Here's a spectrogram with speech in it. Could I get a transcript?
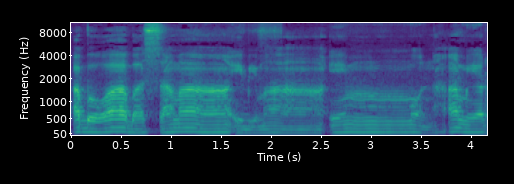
abwaba samaa'i bima'in munhamir.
